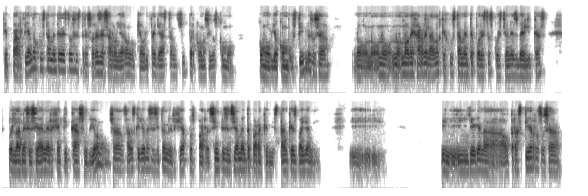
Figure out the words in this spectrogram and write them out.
que partiendo justamente de estos estresores desarrollaron lo que ahorita ya están súper conocidos como, como biocombustibles, o sea, no, no, no, no, dejar de lado que justamente por estas cuestiones bélicas, pues la necesidad energética subió, ¿no? O sea, sabes que yo necesito energía, pues para, simple y sencillamente para que mis tanques vayan y, y lleguen a, a, otras tierras, o sea,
